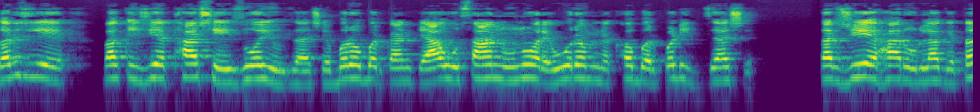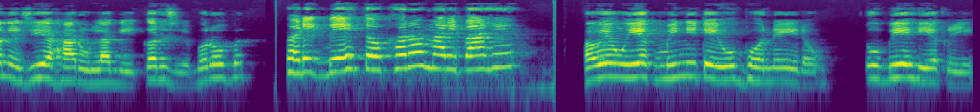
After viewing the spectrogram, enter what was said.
કરજે. બાકી જે થાશે એ જોયું જશે. બરોબર? કારણ કે આવું સાનું ન રહે. હુરમને ખબર પડી જ જશે. તાર જે સારું લાગે તને, જે સારું લાગે એ કરજે. બરોબર? ઘડીક બેસ તો ખરો મારી પાસે. હવે હું એક મિનિટે ઊભો નહીં રહું. તું બે એકલી.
